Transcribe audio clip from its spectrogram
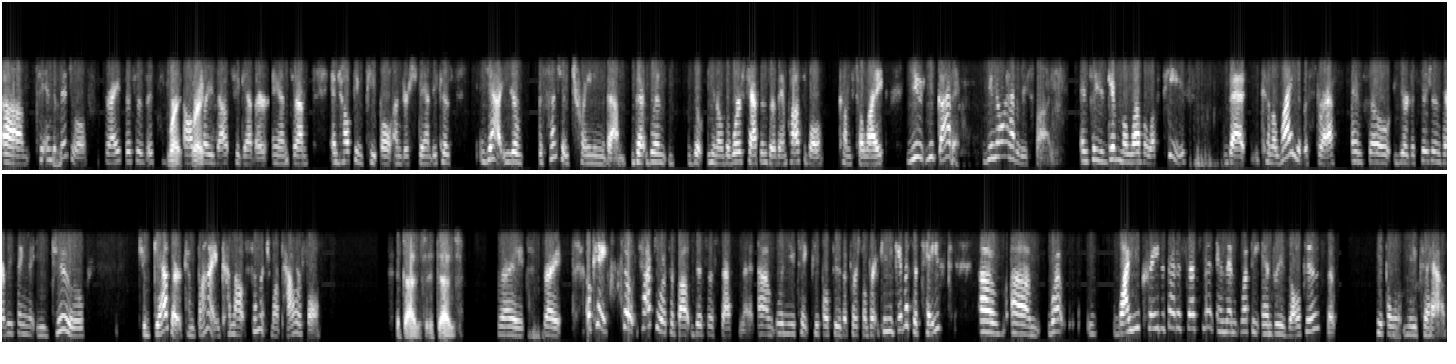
um, to individuals, right? This is it's, right, it all right. plays out together and um, and helping people understand because yeah, you're essentially training them that when the you know the worst happens or the impossible comes to light, you you've got it. You know how to respond, and so you give them a level of peace that can align to the stress, and so your decisions, everything that you do together combined, come out so much more powerful. It does. It does. Right, right. Okay, so talk to us about this assessment. Um, when you take people through the personal brand, can you give us a taste of um, what why you created that assessment and then what the end result is that people need to have.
